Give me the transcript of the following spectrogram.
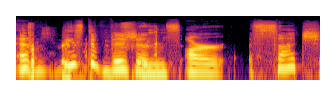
and these divisions are such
